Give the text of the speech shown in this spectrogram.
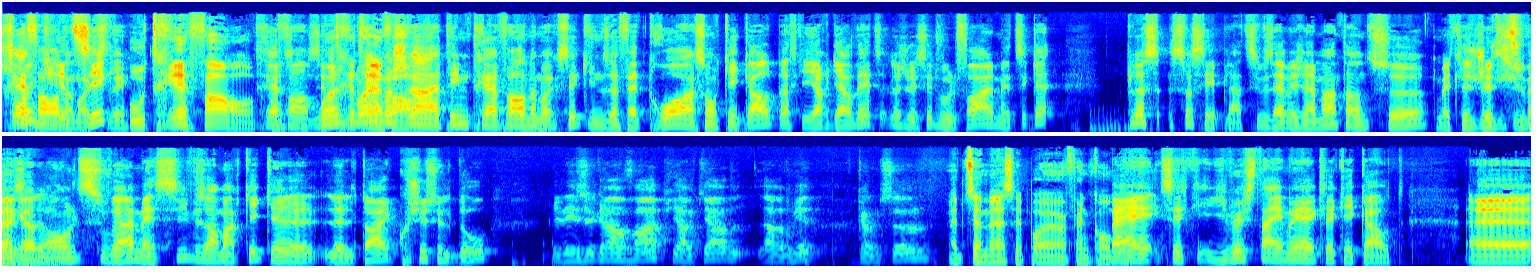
Très soit fort de critique Moxley. ou très fort. Très fort. Moi, très, moi, très moi je suis dans la team très fort de Moxley qui nous a fait croire à son kick-out parce qu'il regardait. Là, je vais essayer de vous le faire, mais tu sais que. Là, ça, c'est plate. Si vous avez jamais entendu ça, Mais tu je dit suis souvent, on le dit souvent, mais si vous remarquez que le, le lutteur est couché sur le dos, il a les yeux grands ouverts, puis il regarde l'arbitre comme ça. Habituellement, c'est pas un fin de combat. Ben, qu'il veut se timer avec le kick-out. Euh,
